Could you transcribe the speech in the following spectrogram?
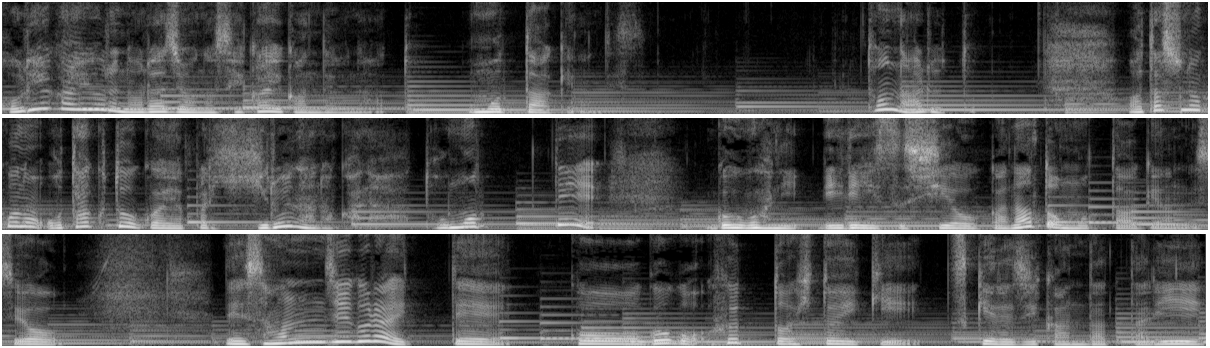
これが夜のラジオの世界観だよなと思ったわけなんです。となると私のこのオタクトークはやっぱり昼なのかなと思って午後にリリースしようかなと思ったわけなんですよ。で3時ぐらいってこう午後ふっと一息つける時間だったり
